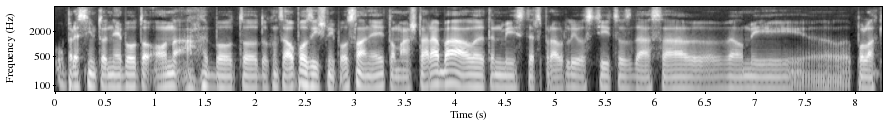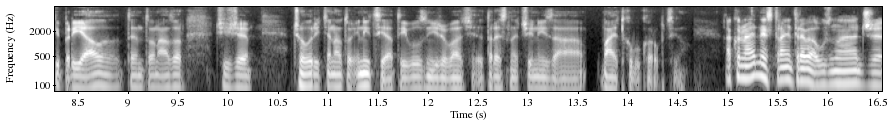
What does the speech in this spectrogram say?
Upresním to, nebol to on, ale bol to dokonca opozičný poslanec Tomáš Taraba, ale ten minister spravodlivosti, to zdá sa veľmi e, Polaky prijal tento názor. Čiže čo hovoríte na to iniciatívu znižovať trestné činy za majetkovú korupciu? Ako na jednej strane treba uznať, že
